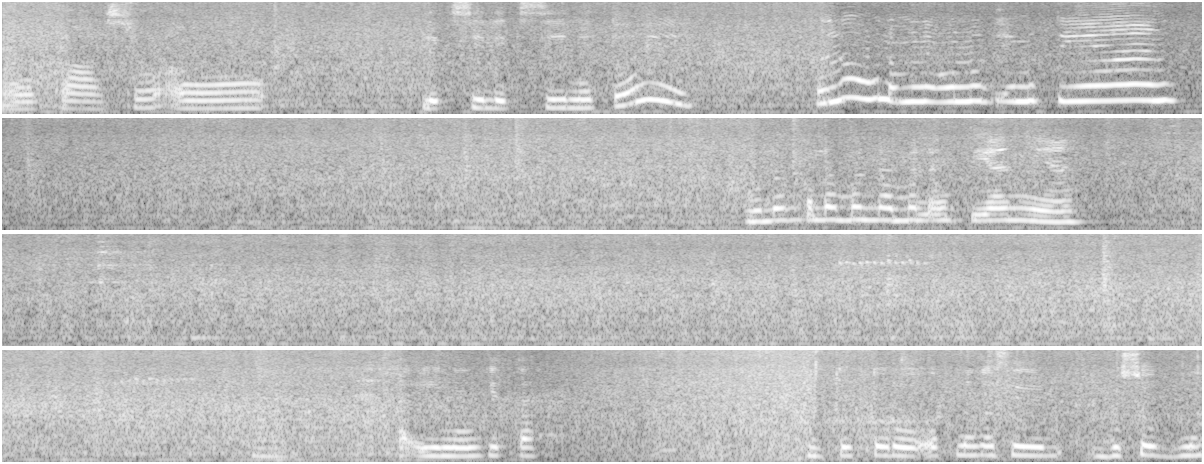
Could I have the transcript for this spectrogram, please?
Ang kaso, ang liksi-liksi nito eh. Wala, wala man yung unod imot yan. Walang kalaman-laman ang tiyan niya. Hmm, Kainin kita. Natuturook na kasi busog na.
